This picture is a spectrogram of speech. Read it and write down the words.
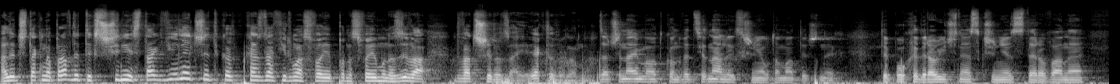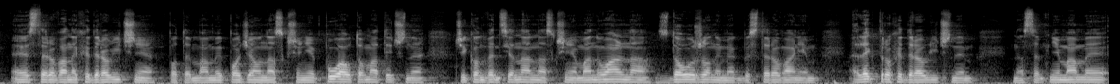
ale czy tak naprawdę tych skrzyni jest tak wiele, czy tylko każda firma swoje, po swojemu nazywa dwa, trzy rodzaje? Jak to wygląda? Zaczynajmy od konwencjonalnych skrzyni automatycznych typu hydrauliczne skrzynie sterowane, sterowane hydraulicznie. Potem mamy podział na skrzynie półautomatyczne, czyli konwencjonalna skrzynia manualna z dołożonym jakby sterowaniem elektrohydraulicznym. Następnie mamy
